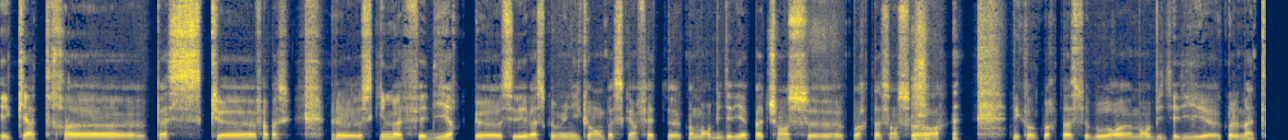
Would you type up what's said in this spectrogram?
est 4 euh, parce que, enfin parce que, euh, ce qui m'a fait dire que c'est des vases communicants parce qu'en fait, quand Morbidelli a pas de chance, euh, Quarta s'en sort, et quand Quarta se bourre, Morbidelli colmate.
